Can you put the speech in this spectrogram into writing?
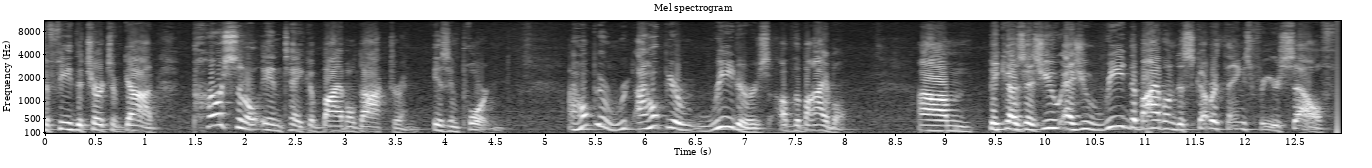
to feed the church of God personal intake of Bible doctrine is important. I hope you're I hope you're readers of the Bible, um, because as you as you read the Bible and discover things for yourself,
